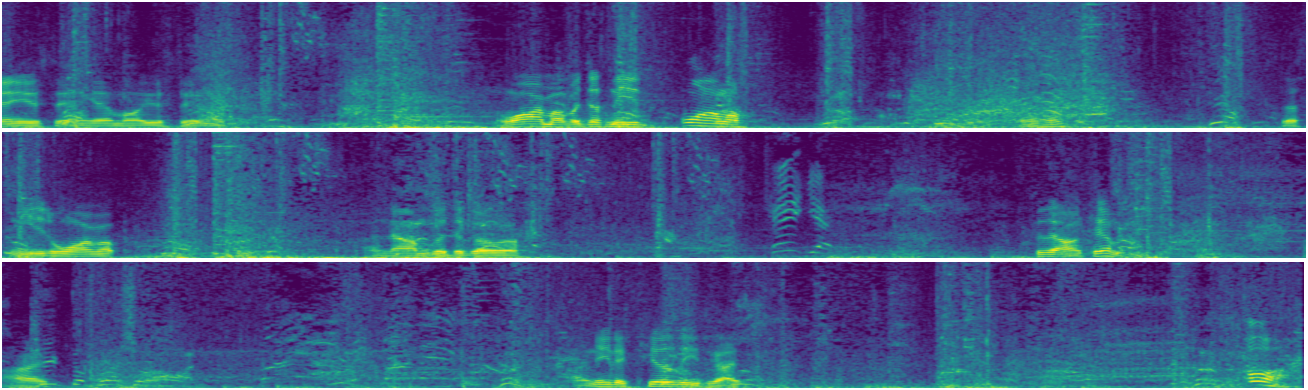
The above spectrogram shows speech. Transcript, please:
I'm all used to it. Warm up, I just need warm up. Uh huh. Just needed warm up. And now I'm good to go, bro. Cause I don't kill me. Alright. Keep the pressure on. I need to kill these guys. Oh!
